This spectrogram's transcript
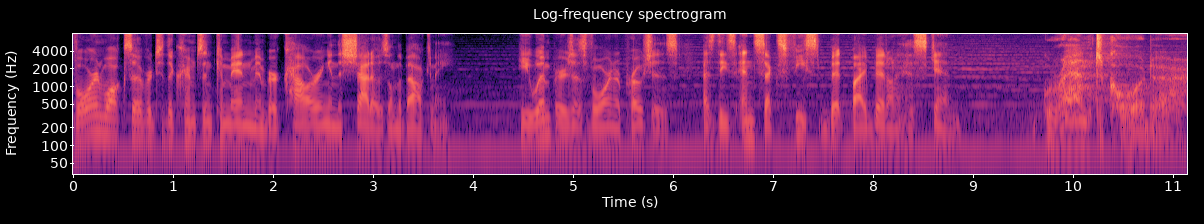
Vorin walks over to the Crimson Command member cowering in the shadows on the balcony. He whimpers as Vorin approaches, as these insects feast bit by bit on his skin. Grant Corder.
